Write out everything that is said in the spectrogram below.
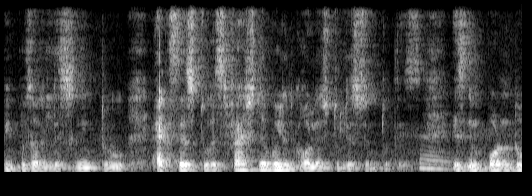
peoples are listening to access to is fashionable in college to listen to this is important to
